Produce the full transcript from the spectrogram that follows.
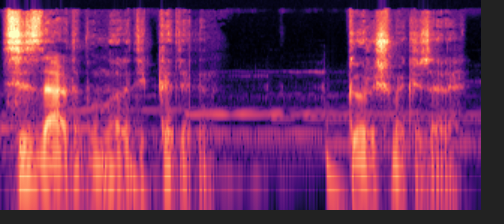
Sizler de bunlara dikkat edin. Görüşmek üzere.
